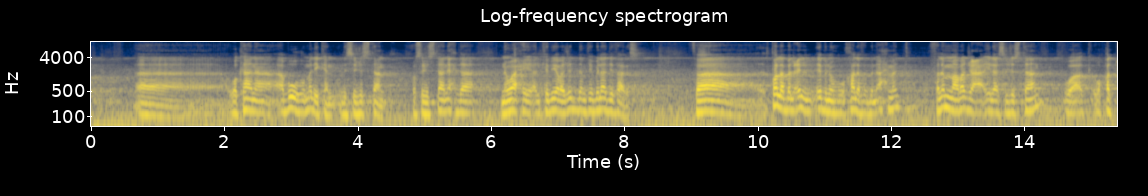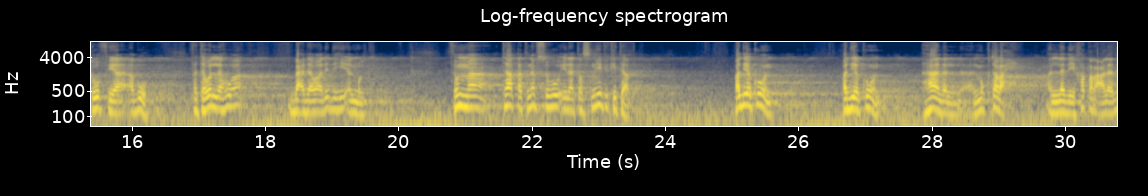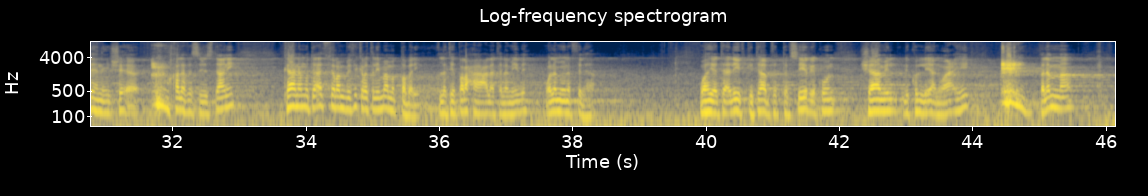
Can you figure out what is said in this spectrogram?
آه، وكان أبوه ملكا لسجستان وسجستان إحدى نواحي الكبيرة جدا في بلاد فارس. فطلب العلم ابنه خلف بن أحمد فلما رجع إلى سجستان وقد توفي أبوه فتولى هو بعد والده الملك. ثم تاقت نفسه إلى تصنيف كتاب. قد يكون قد يكون هذا المقترح الذي خطر على ذهنه خلف السجستاني كان متاثرا بفكرة الإمام الطبري التي طرحها على تلاميذه ولم ينفذها. وهي تأليف كتاب في التفسير يكون شامل لكل أنواعه. فلما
